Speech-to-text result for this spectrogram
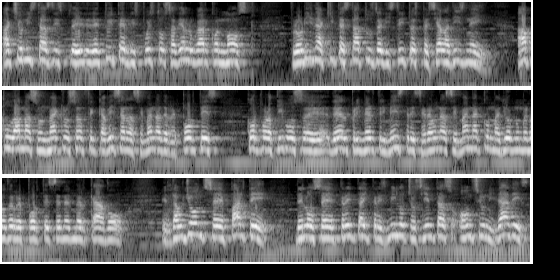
Accionistas de Twitter dispuestos a dialogar con Musk. Florida quita estatus de distrito especial a Disney. Apple, Amazon, Microsoft encabezan la semana de reportes corporativos eh, del primer trimestre. Será una semana con mayor número de reportes en el mercado. El Dow Jones eh, parte de los 33.811 eh, unidades.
